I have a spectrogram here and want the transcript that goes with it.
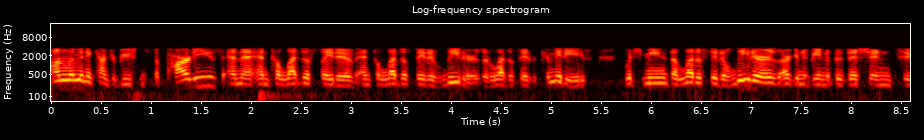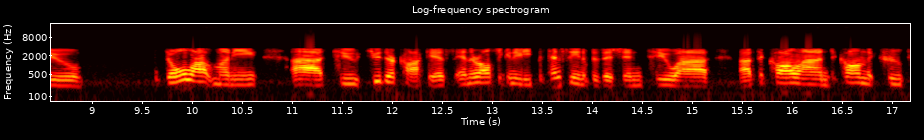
unlimited contributions to parties and and to legislative and to legislative leaders or legislative committees, which means that legislative leaders are going to be in a position to dole out money uh, to to their caucus, and they're also going to be potentially in a position to uh, uh, to call on to call on the troops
